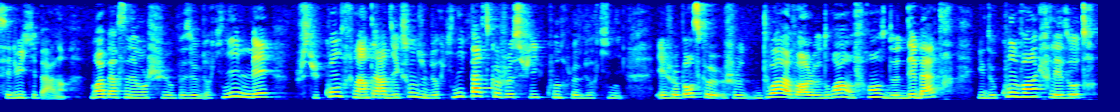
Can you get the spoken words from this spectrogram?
c'est lui qui parle. Hein. Moi personnellement je suis opposée au burkini, mais je suis contre l'interdiction du burkini parce que je suis contre le burkini. Et je pense que je dois avoir le droit en France de débattre et de convaincre les autres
